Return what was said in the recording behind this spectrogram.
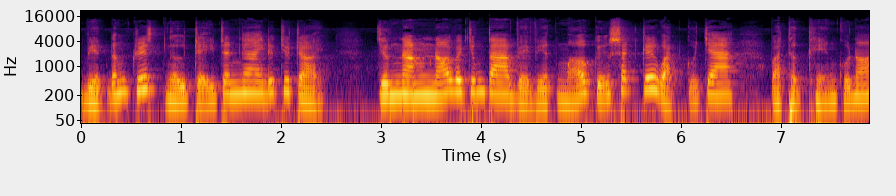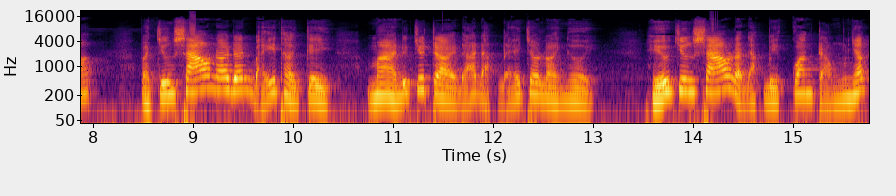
việc Đấng Christ ngự trị trên ngai Đức Chúa Trời. Chương 5 nói với chúng ta về việc mở quyển sách kế hoạch của cha và thực hiện của nó. Và chương 6 nói đến 7 thời kỳ mà Đức Chúa Trời đã đặt để cho loài người. Hiểu chương 6 là đặc biệt quan trọng nhất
